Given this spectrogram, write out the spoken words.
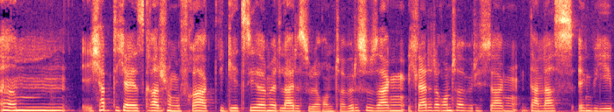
Ähm, ich habe dich ja jetzt gerade schon gefragt, wie geht's dir damit? Leidest du darunter? Würdest du sagen, ich leide darunter? Würde ich sagen, dann lass irgendwie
